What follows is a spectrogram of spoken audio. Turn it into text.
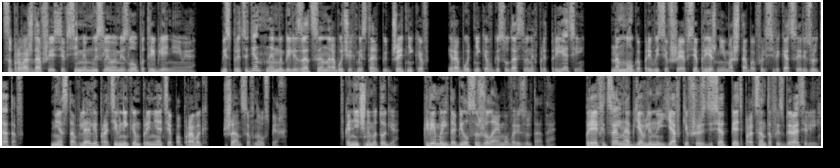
сопровождавшийся всеми мыслимыми злоупотреблениями, беспрецедентная мобилизация на рабочих местах бюджетников и работников государственных предприятий, намного превысившая все прежние масштабы фальсификации результатов, не оставляли противникам принятия поправок шансов на успех. В конечном итоге Кремль добился желаемого результата. При официально объявленной явке в 65% избирателей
